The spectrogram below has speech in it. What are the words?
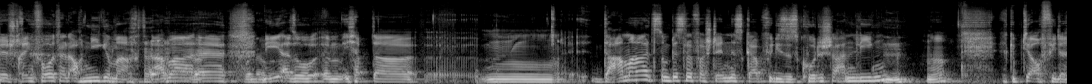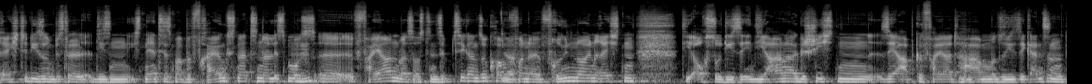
äh, streng verurteilt auch nie gemacht. Aber äh, nee, also ähm, ich habe da äh, damals so ein bisschen Verständnis gehabt für dieses kurdische Anliegen. Ne? Es gibt ja auch viele Rechte, die so ein bisschen diesen, ich nenne es jetzt mal Befreiungsnationalismus äh, feiern, was aus den 70ern so kommt, Ja. von der frühen neuen Rechten, die auch so diese Indianergeschichten sehr abgefeiert haben und so diese ganzen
